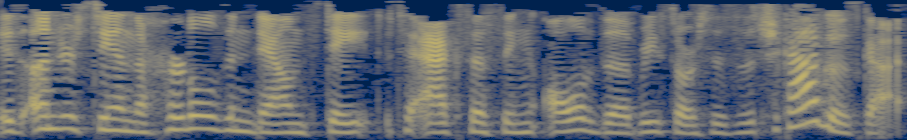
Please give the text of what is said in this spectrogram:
is understand the hurdles in downstate to accessing all of the resources that Chicago's got.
